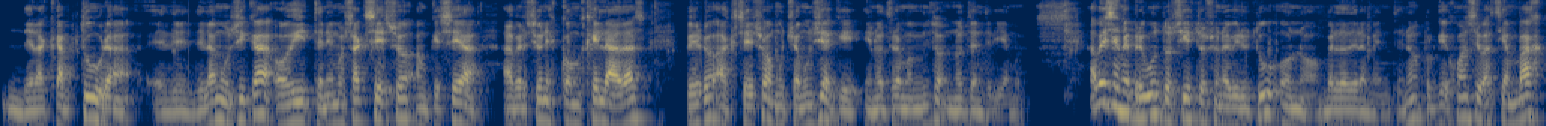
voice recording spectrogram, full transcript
de la captura eh, de, la música, hoy tenemos acceso, aunque sea a versiones congeladas, pero acceso a mucha música que en otro momento no tendríamos. A veces me pregunto si esto es una virtud o no, verdaderamente, ¿no? Porque Juan Sebastián Bach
